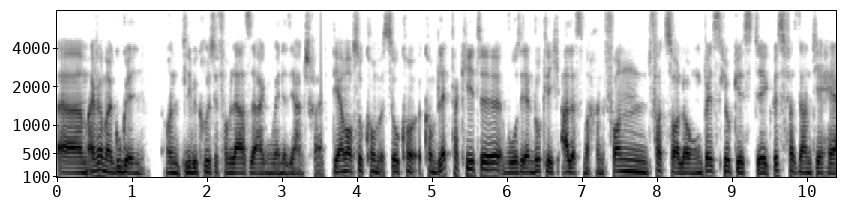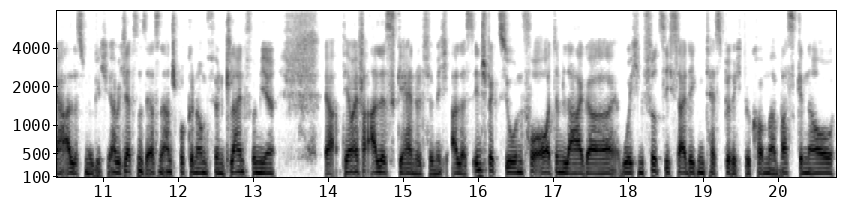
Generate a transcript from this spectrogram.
Ähm, einfach mal googeln und liebe Grüße vom Lars sagen, wenn er sie anschreibt. Die haben auch so, so Komplettpakete, wo sie dann wirklich alles machen, von Verzollung bis Logistik, bis Versand hierher, alles mögliche. Habe ich letztens erst in Anspruch genommen für einen Client von mir. Ja, die haben einfach alles gehandelt für mich, alles. Inspektionen vor Ort im Lager, wo ich einen 40-seitigen Testbericht bekommen habe, was genau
